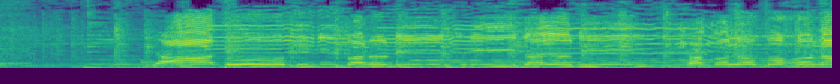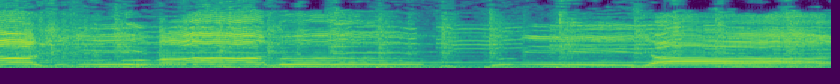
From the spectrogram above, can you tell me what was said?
সকল মোহনাশিনী মা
